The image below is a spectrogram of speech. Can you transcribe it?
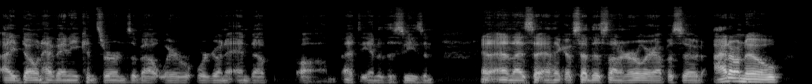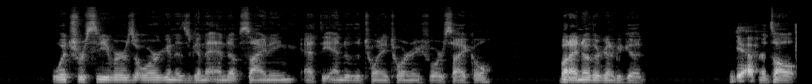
I don't have any concerns about where we're going to end up um, at the end of the season. And, and I said I think I've said this on an earlier episode. I don't know which receivers Oregon is going to end up signing at the end of the 2024 cycle, but I know they're going to be good. Yeah, that's all,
